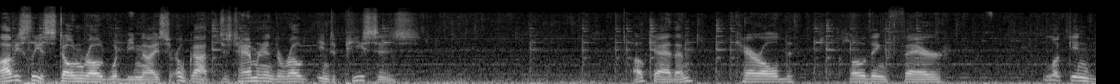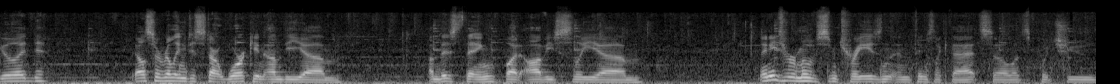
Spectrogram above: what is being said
Obviously a stone road would be nicer. Oh god, just hammering the road into pieces. Okay then. Caroled. Clothing fair. Looking good. They also really need to start working on the um, on this thing, but obviously um, they need to remove some trees and, and, things like that. So let's put you.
